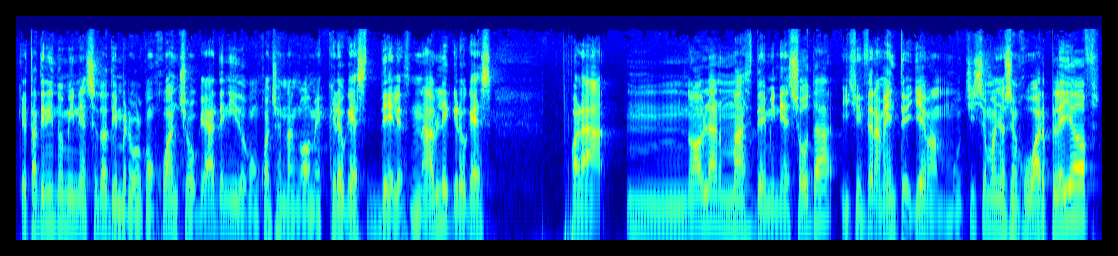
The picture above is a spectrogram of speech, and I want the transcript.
que está teniendo Minnesota Timberwolves con Juancho, que ha tenido con Juancho Hernán Gómez, creo que es deleznable, creo que es para mm, no hablar más de Minnesota y sinceramente llevan muchísimos años en jugar playoffs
